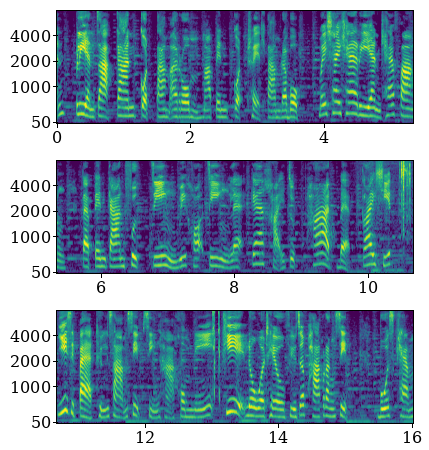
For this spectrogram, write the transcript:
น เปลี่ยนจากการกดตามอารมณ์ มาเป็นกดเทรดตามระบบ ไม่ใช่แค่เรียนแค่ฟัง แต่เป็นการฝึกจริง วิเคราะห์จริง และแก้ไขจุดพลาดแบบใกล้ชิด 28-30 สิงหาคมนี้ ที่ Novotel Future Park รังสิต Boost Camp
